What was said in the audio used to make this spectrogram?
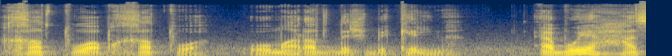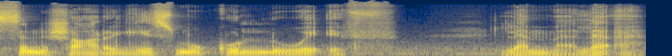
خطوة بخطوة وما ردش بكلمة. أبويا حس إن شعر جسمه كله وقف لما لقى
